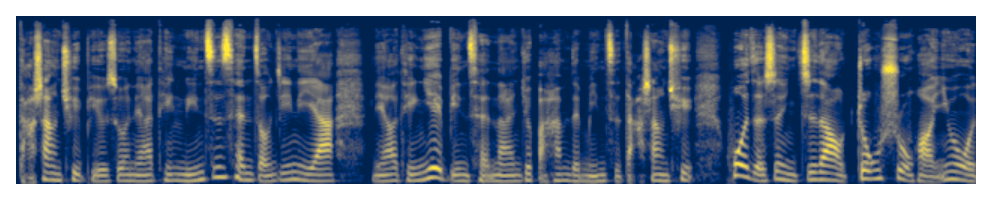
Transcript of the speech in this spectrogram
打上去，比如说你要听林之成总经理啊，你要听叶秉成啊，你就把他们的名字打上去，或者是你知道周数哈，因为我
